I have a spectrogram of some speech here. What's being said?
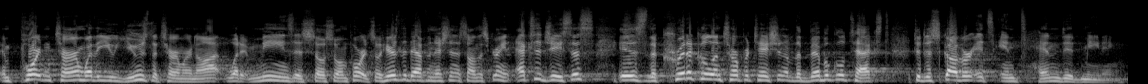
important term, whether you use the term or not. What it means is so, so important. So here's the definition that's on the screen Exegesis is the critical interpretation of the biblical text to discover its intended meaning.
